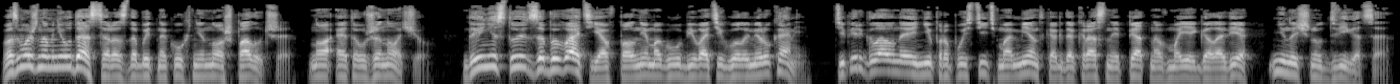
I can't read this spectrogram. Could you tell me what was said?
Возможно, мне удастся раздобыть на кухне нож получше, но это уже ночью. Да и не стоит забывать, я вполне могу убивать и голыми руками. Теперь главное не пропустить момент, когда красные пятна в моей голове не начнут двигаться.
